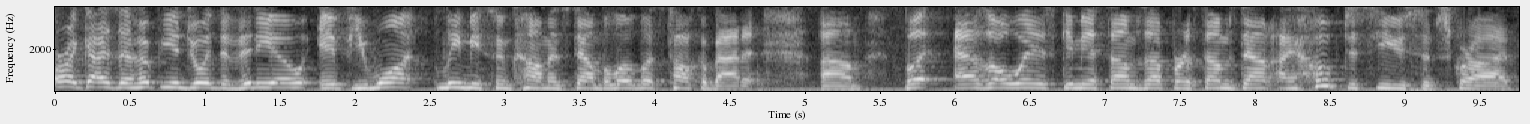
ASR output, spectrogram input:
Alright guys, I hope you enjoyed the video. If you want, leave me some comments down below. Let's talk about it. Um, but as always, give me a thumbs up or a thumbs down. I hope to see you subscribe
